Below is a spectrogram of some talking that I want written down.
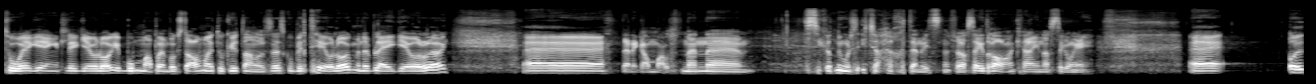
to Jeg er egentlig geolog. Jeg bomma på en bokstav når jeg tok utdannelse. Jeg skulle bli teolog, men det ble geolog. Eh, den er gammel, men sikkert noen som ikke har hørt den vitsen før, så jeg drar den hver eneste gang. jeg og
